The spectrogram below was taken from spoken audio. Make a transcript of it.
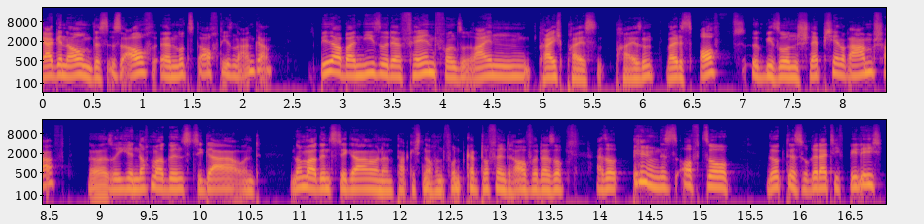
Ja, genau. Das ist auch, äh, nutzt auch diesen Anker. Ich bin aber nie so der Fan von so reinen Streichpreisen, weil es oft irgendwie so einen Schnäppchenrahmen schafft. Ne? Also hier nochmal günstiger und nochmal günstiger und dann packe ich noch einen Pfund Kartoffeln drauf oder so. Also das ist oft so, wirkt es so relativ billig.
